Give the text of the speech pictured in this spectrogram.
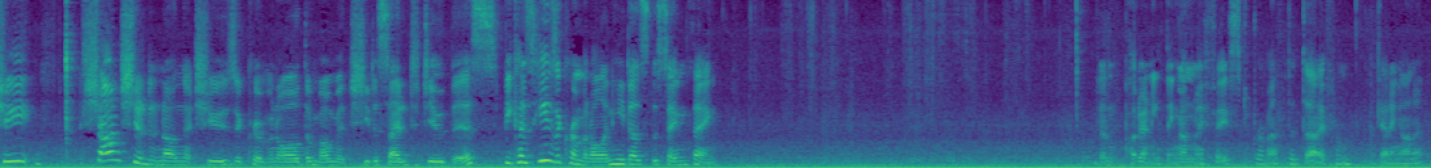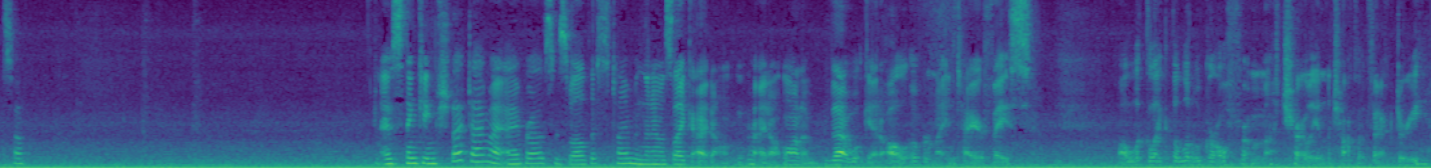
She Shawn should have known that she was a criminal the moment she decided to do this because he's a criminal and he does the same thing. Didn't put anything on my face to prevent the dye from getting on it, so. I was thinking, should I dye my eyebrows as well this time? And then I was like, I don't, I don't want to. That will get all over my entire face. I'll look like the little girl from uh, Charlie and the Chocolate Factory.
